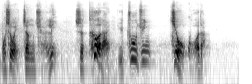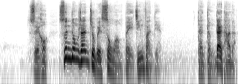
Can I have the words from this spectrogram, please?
不是为争权力，是特来与诸君救国的。”随后，孙中山就被送往北京饭店，但等待他的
